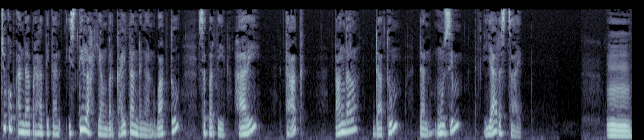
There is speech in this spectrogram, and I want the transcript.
cukup Anda perhatikan istilah yang berkaitan dengan waktu seperti hari, tag, tanggal, datum, dan musim, Jahreszeit. Hm,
